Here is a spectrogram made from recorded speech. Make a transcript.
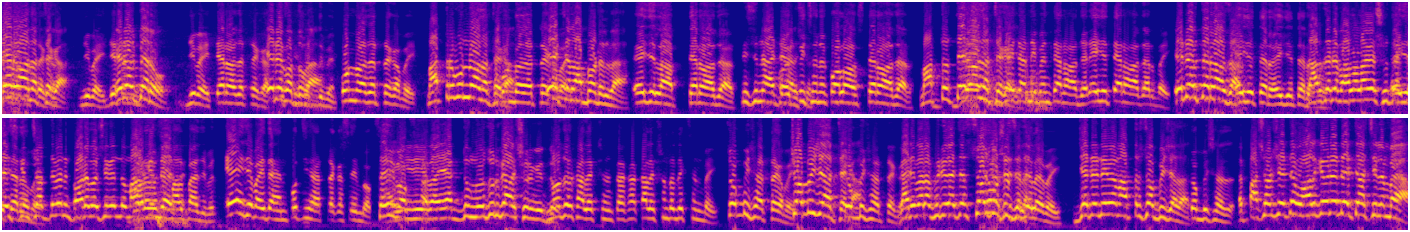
13,000 টাকা। জি ভাই যেটা 13? জি ভাই টাকা। এটা কত দিবেন। পনেরো হাজার টাকা ভাই। মাত্র পনেরো হাজার টাকা। 15,000 টাকা একটা লাভ মডেল ভাই। এই যে লাভ তেরো হাজার। পিছনে আরেকটা ওই collection। পিছনে কলস তেরো হাজার। মাত্র তেরো হাজার টাকা। এটা নিবেন তেরো হাজার। এই যে তেরো হাজার ভাই। এটাও তেরো হাজার। এই যে তেরো এই যে তেরো যার যেটা ভালো লাগে শুধু যে একটা 13 স্ক্রিনশট দেবেন ঘরে বসে কিন্তু মাল ঘরে কিনতে বসে মাল পারবেন। পাওয়া যাবেন এই যে ভাই দেখেন পঁচিশ হাজার টাকা সেম বক্স সেম বক্স ভাই একদম নতুন কালেকশন কিন্তু। নজর কালেকশন কাকা কালেকশনটা দেখছেন ভাই? চব্বিশ হাজার টাকা চব্বিশ হাজার টাকা। 24,000 টাকা। গাড়ি ভাড়া ফ্রি আছে চৌষট্টি জেলায়। জেলায় ভাই। যেটা নেবে মাত্র চব্বিশ হাজার। চব্বিশ হাজার। পাশাপাশি এটা ওয়াল ক্যাবিনেট দেখতে পাচ্ছিলাম ভাইয়া?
